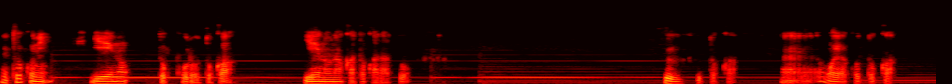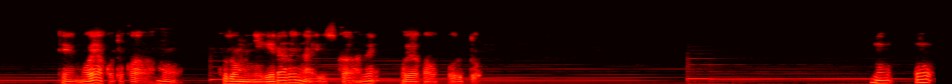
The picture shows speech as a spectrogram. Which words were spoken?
で特に家のところとか、家の中とかだと、夫婦とか、えー、親子とか、で、親子とかはもう子供逃げられないですからね、親が怒ると。のを、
